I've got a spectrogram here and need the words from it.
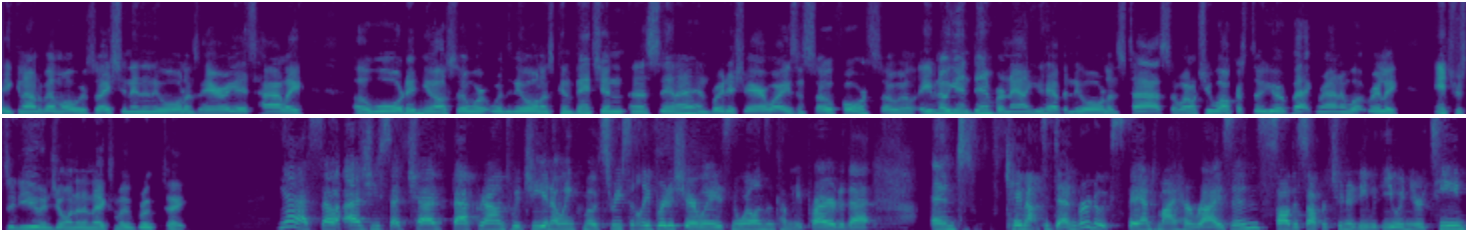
economic development organization in the New Orleans area. It's highly awarded. You also work with the New Orleans Convention uh, Center and British Airways and so forth. So uh, even though you're in Denver now, you have the New Orleans tie. So why don't you walk us through your background and what really interested you in joining the Next Move Group team? Yeah, so as you said, Chad, background with GNO Inc. most recently, British Airways, New Orleans and Company prior to that. And came out to Denver to expand my horizons, saw this opportunity with you and your team.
